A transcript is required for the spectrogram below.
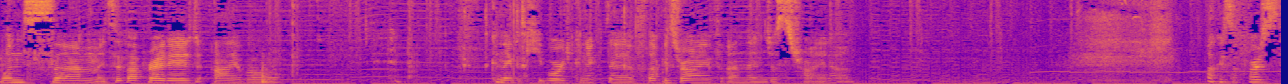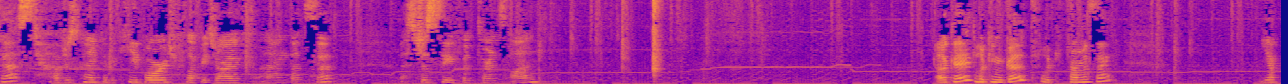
Once um, it's evaporated, I will connect the keyboard, connect the floppy drive, and then just try it out. Okay, so first test, I've just connected the keyboard, floppy drive, and that's it. Let's just see if it turns on. Okay, looking good, looking promising. Yep,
